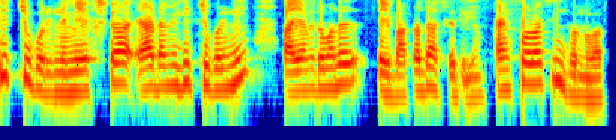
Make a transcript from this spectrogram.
কিচ্ছু করিনি, আমি এক্সট্রা অ্যাড আমি কিচ্ছু করিনি, তাই আমি তোমাদের এই বার্তাটা আজকে দিলাম। থ্যাংকস ফর ওয়াচিং ধন্যবাদ।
